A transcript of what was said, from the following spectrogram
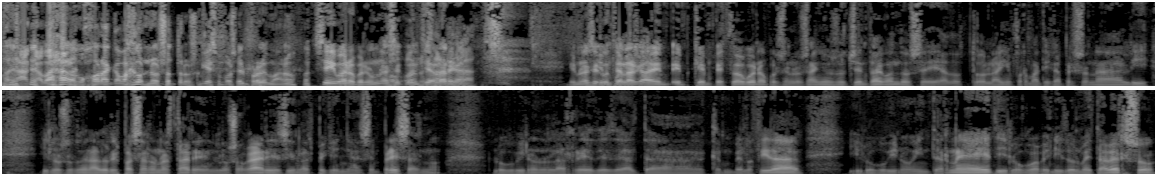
Bueno, acabar a lo mejor acaba con nosotros, que somos el problema, ¿no? Sí, bueno, pero en una secuencia larga En una secuencia alargada em, em, que empezó, bueno, pues en los años 80 cuando se adoptó la informática personal y, y los ordenadores pasaron a estar en los hogares y en las pequeñas empresas, ¿no? luego vino las redes de alta velocidad y luego vino Internet y luego ha venido el metaverso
